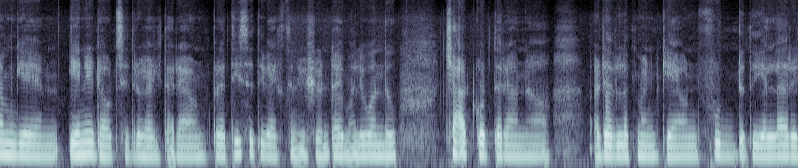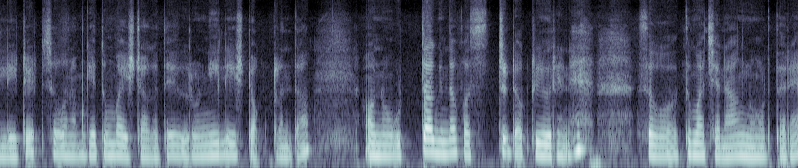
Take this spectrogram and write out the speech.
ನಮಗೆ ಏನೇ ಡೌಟ್ಸ್ ಇದ್ದರೂ ಹೇಳ್ತಾರೆ. ಅವ್ನು ಪ್ರತಿ ಸತಿ ವ್ಯಾಕ್ಸಿನೇಷನ್ ಟೈಮಲ್ಲಿ ಒಂದು ಚಾರ್ಟ್ ಕೊಡ್ತಾರೆ ಅವನ ಡೆವಲಪ್ಮೆಂಟ್ಗೆ ಅವ್ನ ಫುಡ್ದು ಎಲ್ಲ ರಿಲೇಟೆಡ್ ಸೊ ನಮಗೆ ತುಂಬ ಇಷ್ಟ ಆಗುತ್ತೆ. ಇವರು ನೀಲೇಶ್ ಡಾಕ್ಟ್ರ್ ಅಂತ. ಅವನು ಹುಟ್ಟಾಗಿಂದ ಫಸ್ಟ್ ಡಾಕ್ಟ್ರ್ ಇವರೇನೆ. ಸೊ ತುಂಬ ಚೆನ್ನಾಗಿ ನೋಡ್ತಾರೆ.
